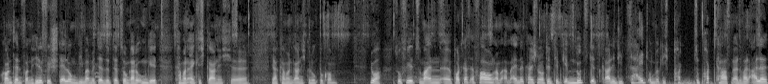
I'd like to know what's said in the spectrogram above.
Content, von Hilfestellung, wie man mit der Situation gerade umgeht, kann man eigentlich gar nicht, äh, ja, kann man gar nicht genug bekommen. Ja, so viel zu meinen äh, Podcast-Erfahrungen. Am, am, Ende kann ich nur noch den Tipp geben, nutzt jetzt gerade die Zeit, um wirklich pod zu podcasten. Also weil alle,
